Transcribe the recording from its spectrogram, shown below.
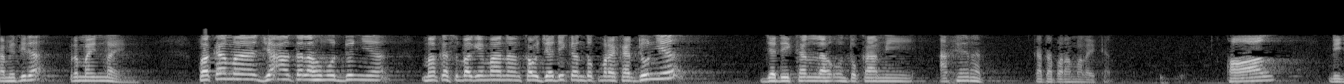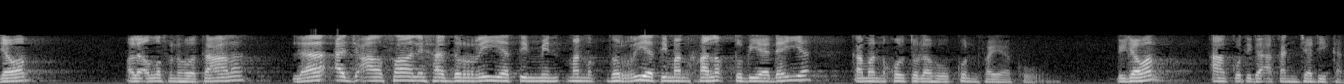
Kami tidak bermain-main. Lahumud dunya, maka sebagaimana engkau jadikan untuk mereka dunia, jadikanlah untuk kami akhirat, kata para malaikat. Qal dijawab oleh Allah Subhanahu wa taala, la aj'al salihah dzurriyyati min man dzurriyyati man khalaqtu bi yadayya kaman qultu lahu kun fayakun. Dijawab, aku tidak akan jadikan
